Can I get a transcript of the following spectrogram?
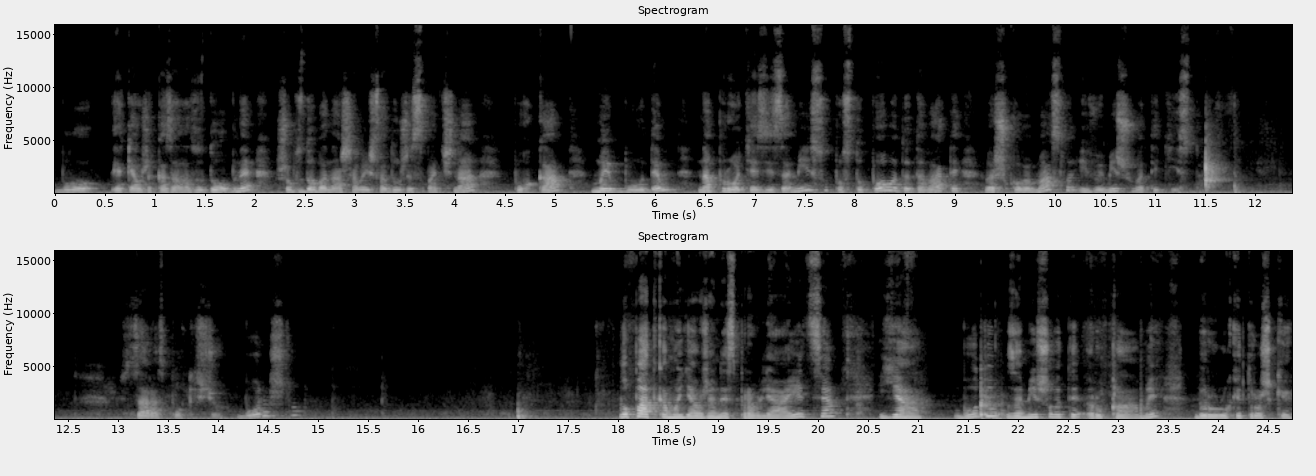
було, як я вже казала, здобне, щоб здоба наша вийшла дуже смачна, пухка, ми будемо на протязі замісу поступово додавати вершкове масло і вимішувати тісто. Зараз поки що борошно. Лопатка моя вже не справляється. Я буду замішувати руками. Беру руки трошки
